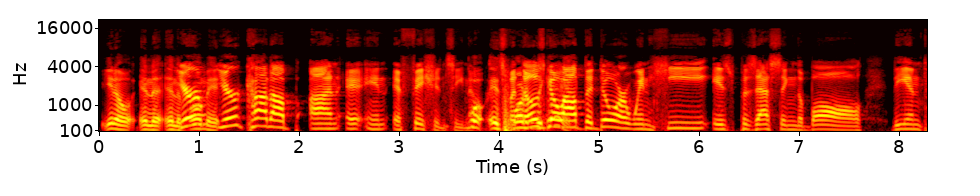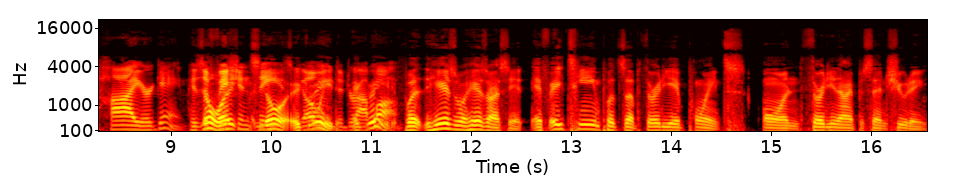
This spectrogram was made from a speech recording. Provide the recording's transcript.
you know, in the in the You're moment you're caught up on in efficiency Well, numbers, it's but those go game. out the door when he is possessing the ball the entire game. His no, I- efficiency no, is agreed, going to drop agreed. off. But here's what here's how I said. If a team puts up 38 points on 39% shooting,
